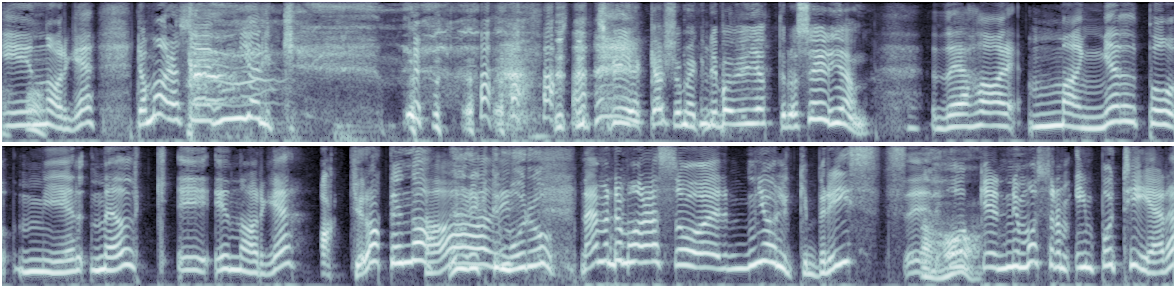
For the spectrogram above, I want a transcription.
i Norge. De har alltså mjölk... Du, du tvekar så mycket, det var ju jättebra, säg det igen. Det har mangel på mjöl- mjölk i, i Norge. Akkurat Linda, det är en riktig morot. Nej men de har alltså mjölkbrist eh, Jaha. och eh, nu måste de importera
